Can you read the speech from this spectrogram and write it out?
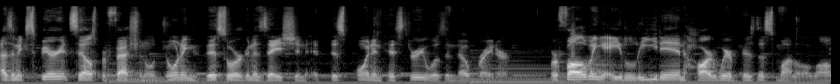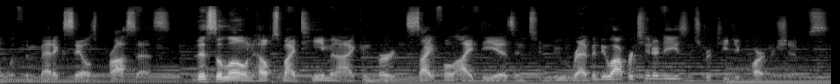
As an experienced sales professional, joining this organization at this point in history was a no-brainer. We're following a lead-in hardware business model along with the MEDDIC sales process. This alone helps my team and I convert insightful ideas into new revenue opportunities and strategic partnerships.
